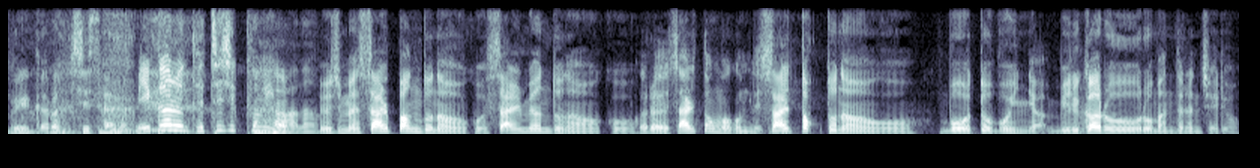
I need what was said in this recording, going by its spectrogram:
밀가루 없이 살아. 밀가루는 대체 식품이 많아. 요즘엔 쌀빵도 나오고 쌀면도 나오고 그래 쌀떡 먹으면 되지. 쌀떡도 나오고 뭐 또 뭐 있냐 밀가루로 만드는 재료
